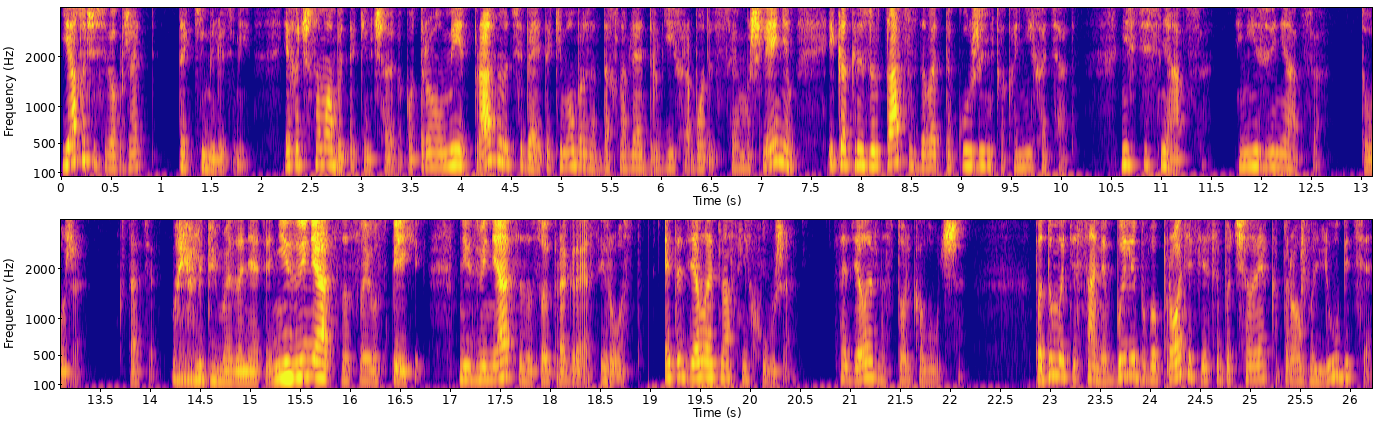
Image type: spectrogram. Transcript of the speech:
Я хочу себя окружать такими людьми. Я хочу сама быть таким человеком, который умеет праздновать себя и таким образом вдохновлять других, работать со своим мышлением и как результат создавать такую жизнь, как они хотят. Не стесняться и не извиняться тоже. Кстати, мое любимое занятие. Не извиняться за свои успехи, не извиняться за свой прогресс и рост. Это делает нас не хуже. Это делает нас только лучше. Подумайте сами, были бы вы против, если бы человек, которого вы любите,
